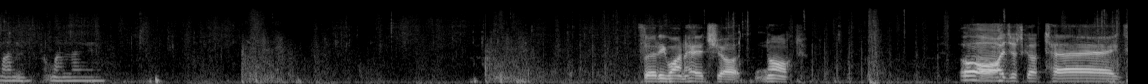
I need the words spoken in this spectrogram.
One, one there. Thirty-one headshot, knocked. Oh, I just got tagged.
